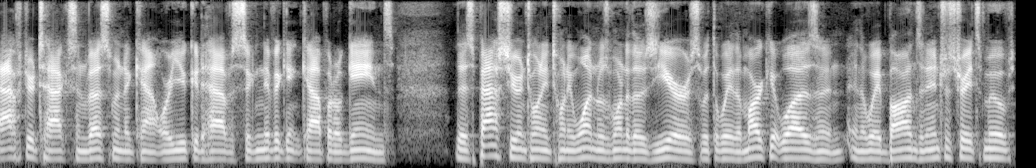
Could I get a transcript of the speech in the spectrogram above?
after tax investment account where you could have significant capital gains, this past year in 2021 was one of those years with the way the market was and, and the way bonds and interest rates moved.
